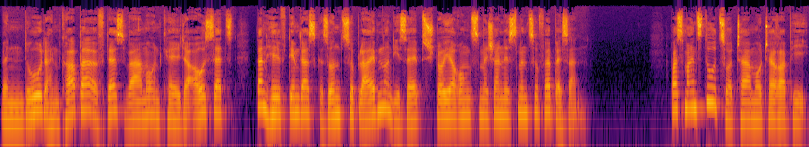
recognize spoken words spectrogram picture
Wenn du deinen Körper öfters Wärme und Kälte aussetzt, dann hilft ihm das, gesund zu bleiben und die Selbststeuerungsmechanismen zu verbessern. Was meinst du zur Thermotherapie?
